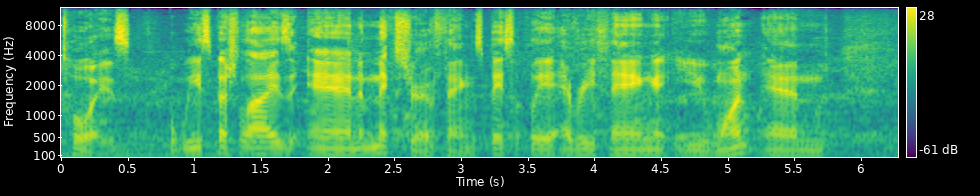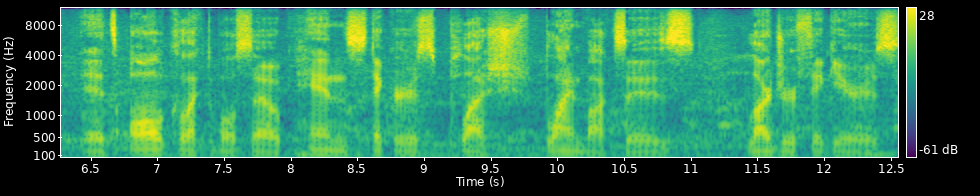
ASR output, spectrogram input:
Toys. We specialize in a mixture of things, basically everything you want, and it's all collectible. So pins, stickers, plush, blind boxes, larger figures.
